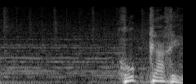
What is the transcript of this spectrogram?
Hukari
